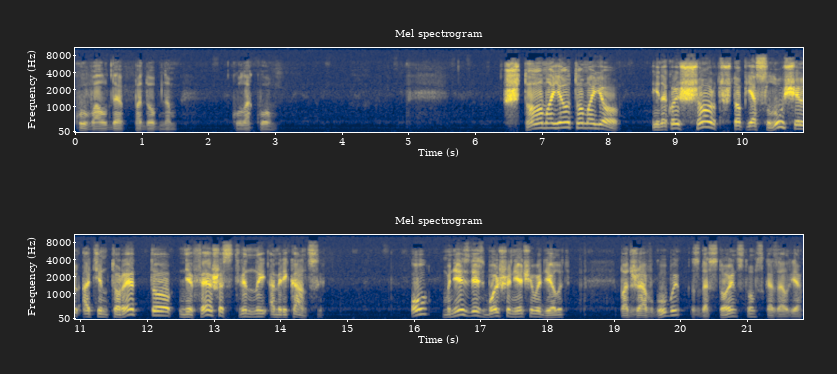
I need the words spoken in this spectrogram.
кувалдоподобным кулаком. «Что мое, то мое, и на кой шорт, чтоб я слушал о Тинторетто нефешественной американцы?» «О, мне здесь больше нечего делать», — поджав губы, с достоинством сказал я.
